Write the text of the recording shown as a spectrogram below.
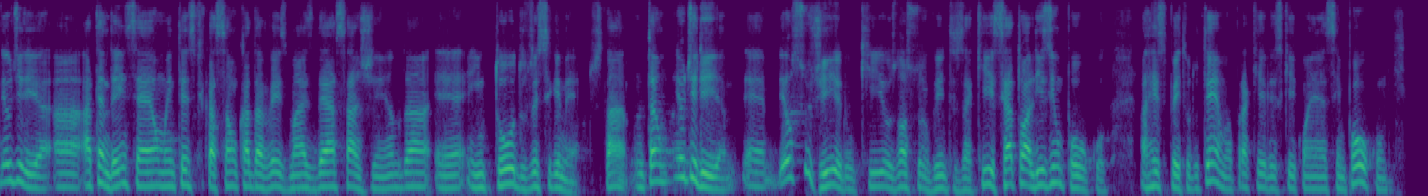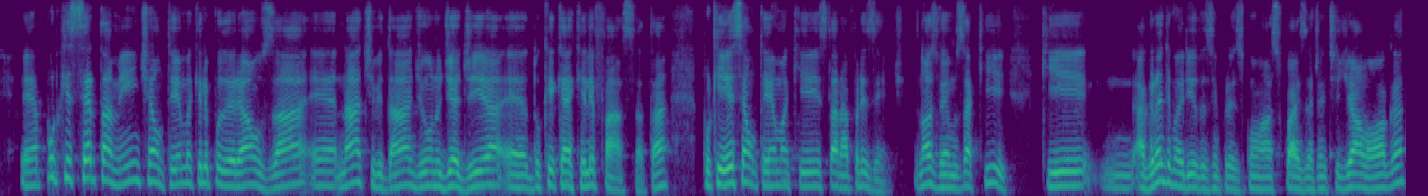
eu diria, a, a, tendência é uma intensificação cada vez mais dessa agenda é, em todos os segmentos, tá? Então, eu diria, é, eu sugiro que os nossos ouvintes aqui se atualizem um pouco a respeito do tema, para aqueles que conhecem pouco, é, porque certamente é um tema que ele poderá usar é, na atividade ou no dia a dia é, do que quer que ele faça, tá? Porque esse é um tema que estará presente. Nós vemos aqui que hum, a grande maioria das empresas com as quais a gente dialoga,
